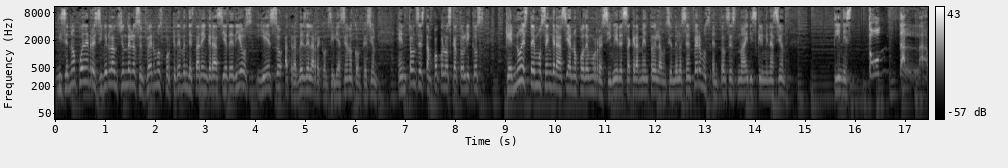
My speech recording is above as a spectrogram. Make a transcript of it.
Dice, no pueden recibir la unción de los enfermos porque deben de estar en gracia de Dios y eso a través de la reconciliación o confesión. Entonces tampoco los católicos que no estemos en gracia no podemos recibir el sacramento de la unción de los enfermos. Entonces no hay discriminación. Tienes toda la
